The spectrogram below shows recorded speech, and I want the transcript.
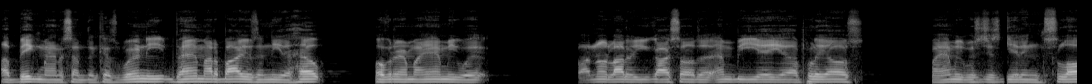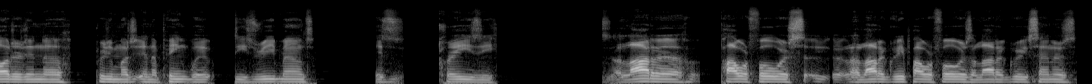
a big man or something because we're need Bam Adebayo's in need of help over there in Miami with I know a lot of you guys saw the NBA uh, playoffs. Miami was just getting slaughtered in the pretty much in the paint with these rebounds. It's crazy. a lot of power forwards, a lot of great power forwards, a lot of great centers.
